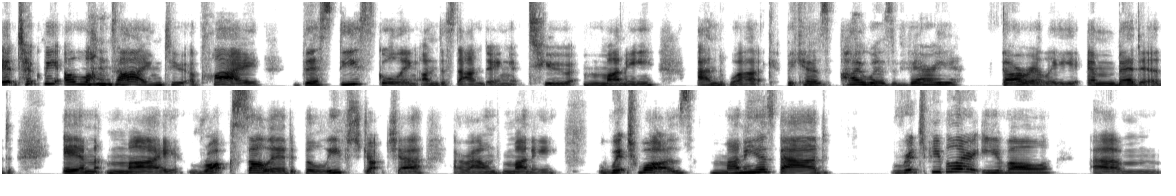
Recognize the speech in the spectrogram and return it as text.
it took me a long time to apply this deschooling understanding to money and work because I was very thoroughly embedded in my rock solid belief structure around money, which was money is bad, rich people are evil. Um,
